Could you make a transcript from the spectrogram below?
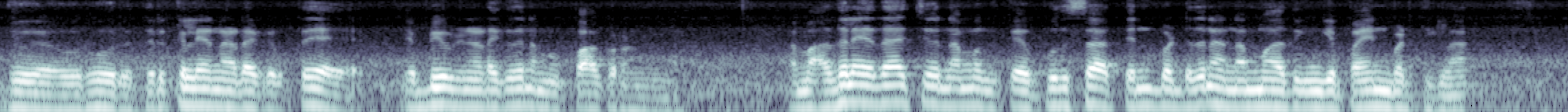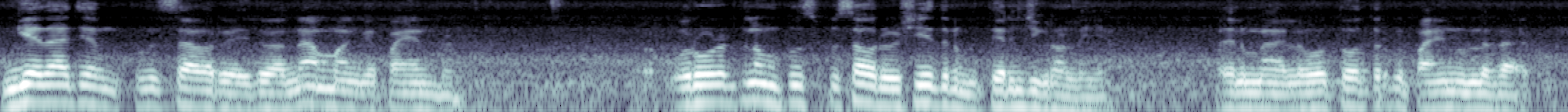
இது ஒரு ஒரு திருக்கல்யாணம் நடக்கிறது எப்படி எப்படி நடக்குது நம்ம பார்க்குறோம் நம்ம. நம்ம அதில் ஏதாச்சும் நமக்கு புதுசாக தென்பட்டுதுன்னா நம்ம அது இங்கே பயன்படுத்திக்கலாம். இங்கே ஏதாச்சும் புதுசாக ஒரு இது வந்தால் நம்ம அங்கே பயன்படுத்தலாம் ஒரு ஒரு இடத்துல நம்ம புதுசு புதுசாக ஒரு விஷயத்தை நம்ம தெரிஞ்சுக்கிறோம் இல்லையா? அது நம்ம ஒருத்த ஒருத்தருக்கு பயனுள்ளதாக இருக்கும்.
